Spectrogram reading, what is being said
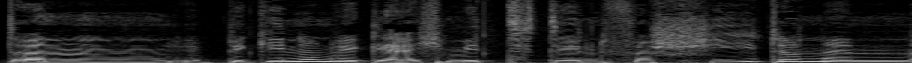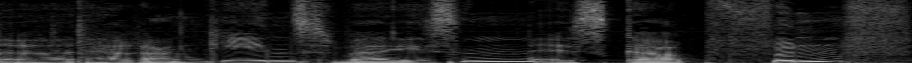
Dann beginnen wir gleich mit den verschiedenen äh, Herangehensweisen. Es gab fünf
